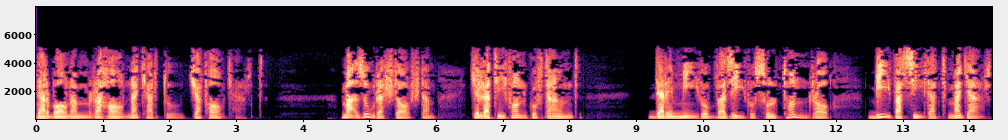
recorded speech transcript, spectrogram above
دربانم رها نکرد و جفا کرد. معذورش داشتم که لطیفان گفتند در میر و وزیر و سلطان را بی وسیلت مگرد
